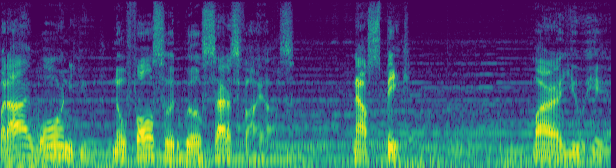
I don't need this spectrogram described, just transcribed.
But I warn you, no falsehood will satisfy us. Now speak. Why are you here?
